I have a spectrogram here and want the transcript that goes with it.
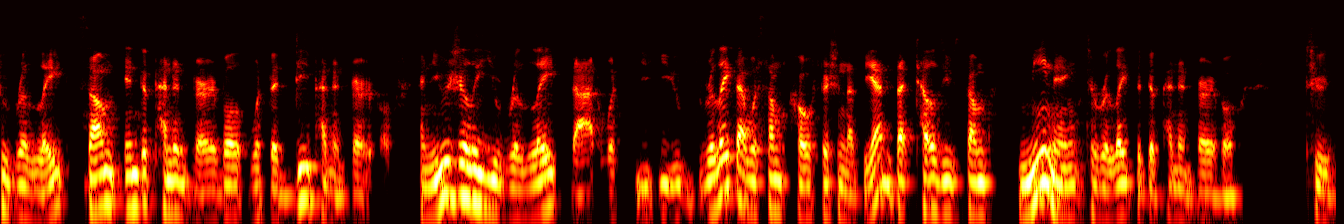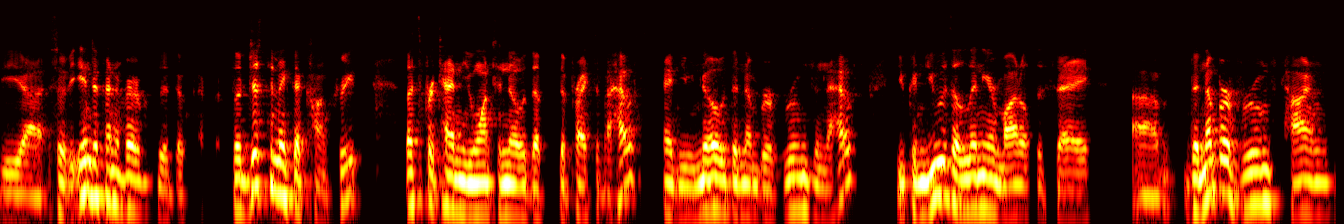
to relate some independent variable with a dependent variable, and usually you relate that with you, you relate that with some coefficient at the end that tells you some meaning to relate the dependent variable to the, uh, so the independent variable to the dependent variable. So just to make that concrete, let's pretend you want to know the, the price of a house and you know the number of rooms in the house. You can use a linear model to say um, the number of rooms times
